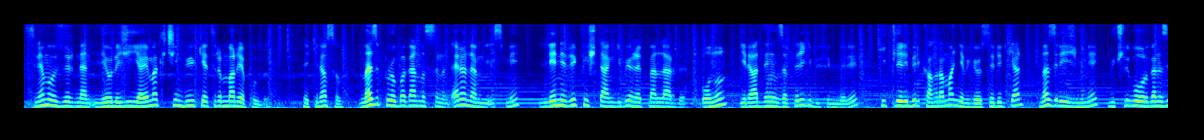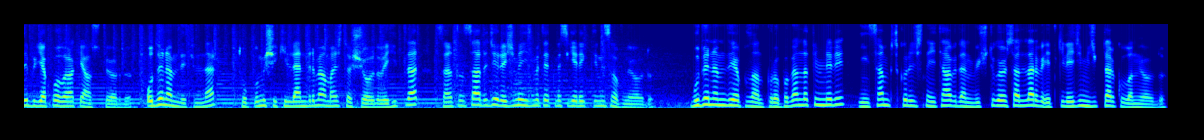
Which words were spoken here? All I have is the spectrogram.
sinema üzerinden ideolojiyi yaymak için büyük yatırımlar yapıldı. Peki nasıl? Nazi propagandasının en önemli ismi Leni Riefenstahl gibi yönetmenlerdi. Onun İradenin Zaferi gibi filmleri Hitler'i bir kahraman gibi gösterirken Nazi rejimini güçlü ve organize bir yapı olarak yansıtıyordu. O dönemde filmler toplumu şekillendirme amacı taşıyordu ve Hitler sanatın sadece rejime hizmet etmesi gerektiğini savunuyordu. Bu dönemde yapılan propaganda filmleri insan psikolojisine hitap eden güçlü görseller ve etkileyici müzikler kullanıyordu.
